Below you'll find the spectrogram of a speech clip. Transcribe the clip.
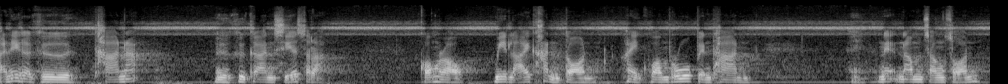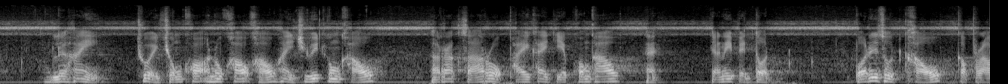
อันนี้ก็คือฐานะคือการเสียสละของเรามีหลายขั้นตอนให้ความรู้เป็นทาน แนะนำสั่งสอน หรือให้ช่วยชงเคราะห์อนุเคราะห์เขาให้ชีวิตของเขา รักษาโรคภัยไข้เจ็บของเขาอย่างนี้เป็นต้นผลที่สุดเขากับเรา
